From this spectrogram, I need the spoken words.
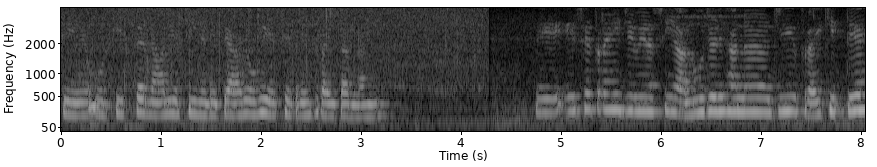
ਤੇ ਉਹ ਕਿਸ ਦੇ ਨਾਲ ਹੀ ਅਸੀਂ ਜਿਹੜੇ ਪਿਆਜ਼ ਉਹ ਵੀ ਇਸੇ ਤਰ੍ਹਾਂ ਹੀ ਫਰਾਈ ਕਰ ਲਾਂਗੇ। ਤੇ ਇਸੇ ਤਰ੍ਹਾਂ ਹੀ ਜਿਵੇਂ ਅਸੀਂ ਆਲੂ ਜਿਹੜੇ ਹਨ ਜੀ ਫਰਾਈ ਕੀਤੇ ਆ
